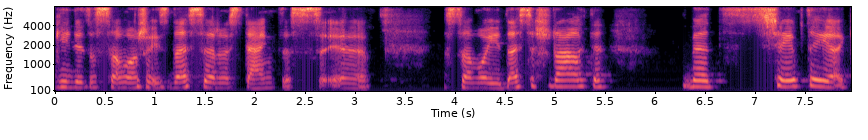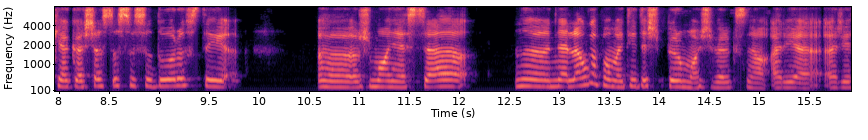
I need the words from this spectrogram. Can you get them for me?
gydyti savo žaizdas ir stengtis e, savo įdas išrauti. Bet šiaip tai, kiek aš esu susidūrus, tai uh, žmonėse nu, nelengva pamatyti iš pirmo žvilgsnio, ar jie, ar jie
